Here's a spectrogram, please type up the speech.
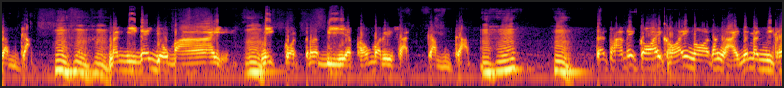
กำกับอื มอืมอืมมันมีนโยบายอืมมีกฎระเบียบของบริษัทกำกับอืมอืมอืมแต่ถามไอ้กอยขอให้งอทั้งหลายเนี่ยมันมีใคร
